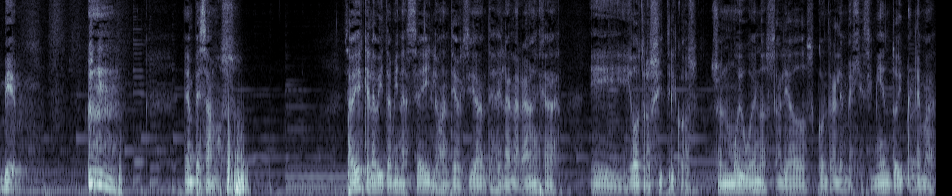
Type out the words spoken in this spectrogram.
Bien, empezamos. ¿Sabías que la vitamina C y los antioxidantes de la naranja y otros cítricos son muy buenos aliados contra el envejecimiento y problemas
